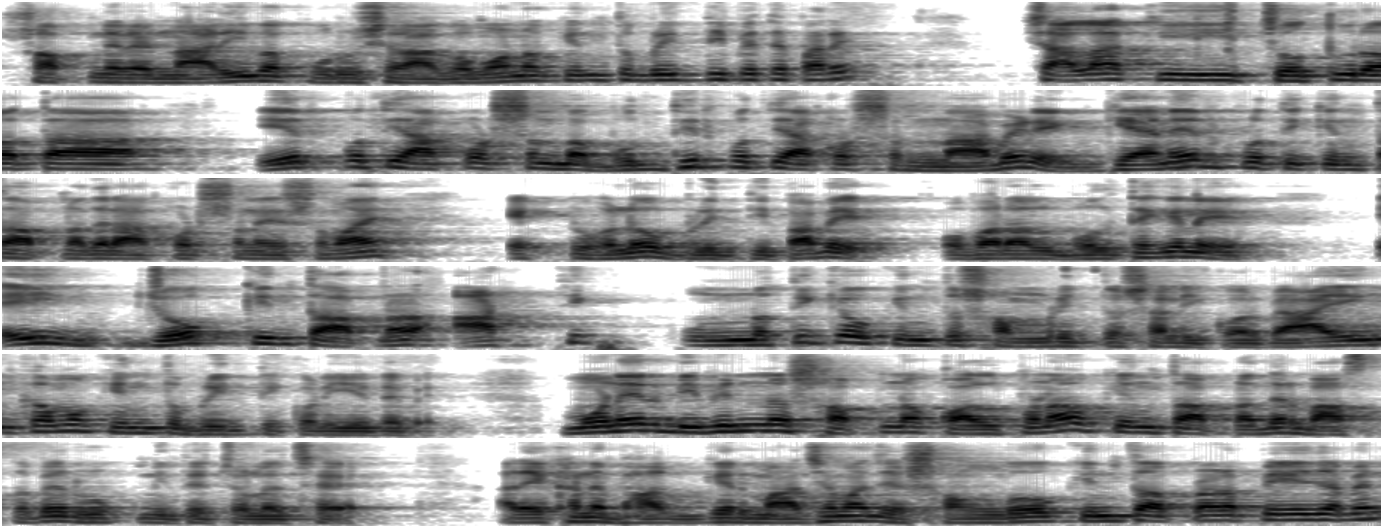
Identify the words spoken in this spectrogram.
স্বপ্নের নারী বা পুরুষের আগমনও কিন্তু বৃদ্ধি পেতে পারে। চালাকি, চতুরতা, এর প্রতি আকর্ষণ বা বুদ্ধির প্রতি আকর্ষণ না বেড়ে জ্ঞানের প্রতি কিন্তু আপনাদের আকর্ষণের সময় একটু হলেও বৃদ্ধি পাবে। ওভারঅল বলতে গেলে এই যোগ কিন্তু আপনার আর্থিক উন্নতিকেও কিন্তু সমৃদ্ধশালী করবে, আয় ইনকামও কিন্তু বৃদ্ধি করিয়ে দেবে। মনের বিভিন্ন স্বপ্ন কল্পনাও কিন্তু আপনাদের বাস্তবে রূপ নিতে চলেছে। আর এখানে ভাগ্যের মাঝে মাঝে সঙ্গও কিন্তু আপনারা পেয়ে যাবেন।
